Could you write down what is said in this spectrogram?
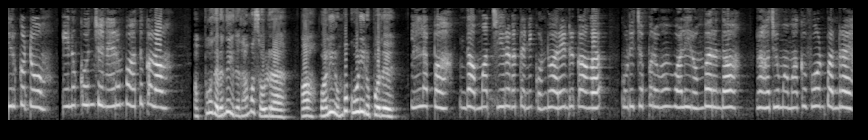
இருக்கட்டும். இன்னும் கொஞ்ச நேரம் பாத்துக்கலாம் அப்போதுல இருந்து இதுதாம்மா சொல்ற. ஆ வலி ரொம்ப கூடி இருப்போது இல்லப்பா இந்த அம்மா சீரக தண்ணி கொண்டு வரேன் இருக்காங்க. குடிச்ச பிறகும் வலி ரொம்ப இருந்தா ராஜு மாமாக்கு ஃபோன் பண்றேன்.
